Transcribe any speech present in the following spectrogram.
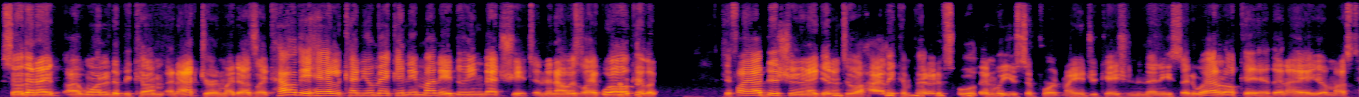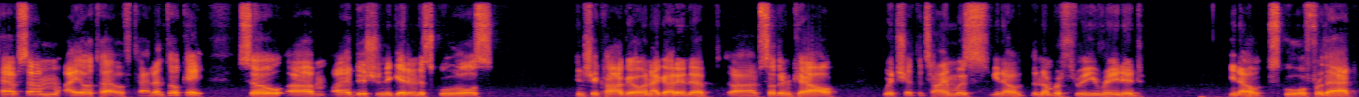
So then I, I wanted to become an actor, and my dad's like, "How the hell can you make any money doing that shit?" And then I was like, "Well, okay, look, if I audition and I get into a highly competitive school, then will you support my education?" And then he said, "Well, okay, then I must have some iota of talent." Okay, so um, I auditioned to get into schools in Chicago, and I got into uh, Southern Cal, which at the time was, you know, the number three rated, you know, school for that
